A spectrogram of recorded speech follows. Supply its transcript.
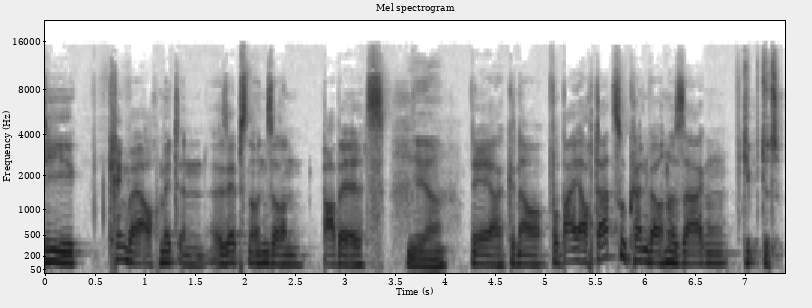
die kriegen wir ja auch mit in, selbst in unseren Bubbles. Ja, ja. Ja, ja, genau. Wobei auch dazu können wir auch nur sagen, Gibt es.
